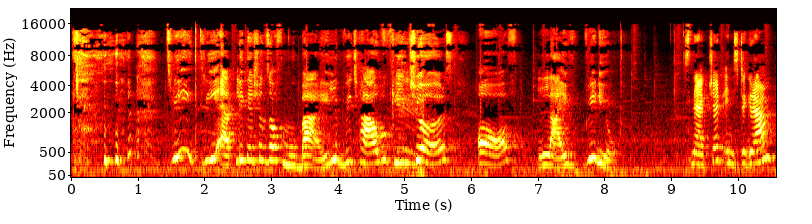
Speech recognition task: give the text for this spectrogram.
three three applications of mobile which have features of live video. Snapchat, Instagram,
